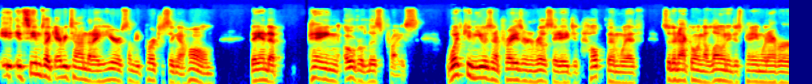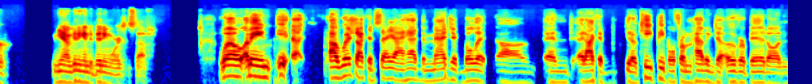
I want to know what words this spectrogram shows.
it, it, seems like every time that I hear somebody purchasing a home, they end up paying over list price. What can you, as an appraiser and real estate agent, help them with so they're not going alone and just paying whatever, you know, getting into bidding wars and stuff? Well, I mean, I wish I could say I had the magic bullet uh, and and I could you know keep people from having to overbid on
